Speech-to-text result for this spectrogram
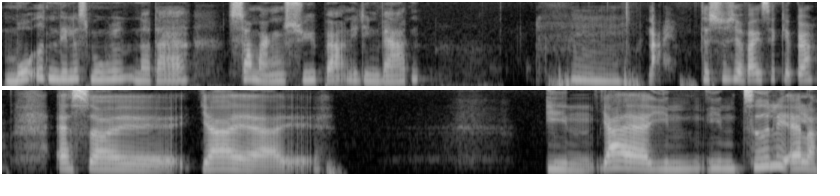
modet en lille smule, når der er så mange syge børn i din verden? Hmm, nej, det synes jeg faktisk ikke, jeg gør. Altså, øh, jeg er... Øh, i en, jeg er i en, i en tidlig alder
